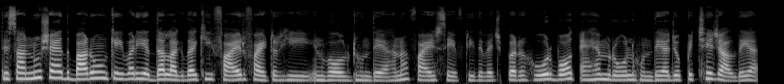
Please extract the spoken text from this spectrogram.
ਤੇ ਸਾਨੂੰ ਸ਼ਾਇਦ ਬਾਹਰੋਂ ਕਈ ਵਾਰੀ ਇਦਾਂ ਲੱਗਦਾ ਕਿ ਫਾਇਰ ਫਾਈਟਰ ਹੀ ਇਨਵੋਲਵਡ ਹੁੰਦੇ ਆ ਹਨਾ? ਫਾਇਰ ਸੇਫਟੀ ਦੇ ਵਿੱਚ ਪਰ ਹੋਰ ਬਹੁਤ ਅਹਿਮ ਰੋਲ ਹੁੰਦੇ ਆ ਜੋ ਪਿੱਛੇ ਚੱਲਦੇ ਆ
